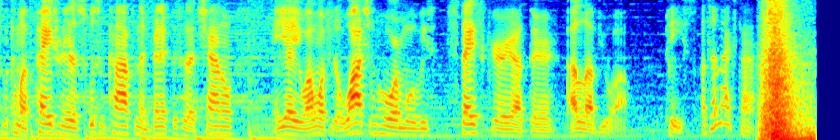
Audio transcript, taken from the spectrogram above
to become a patron, get exclusive content and benefits of the channel. And yeah, you, I want you to watch some horror movies. Stay scary out there. I love you all. Peace. Until next time.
